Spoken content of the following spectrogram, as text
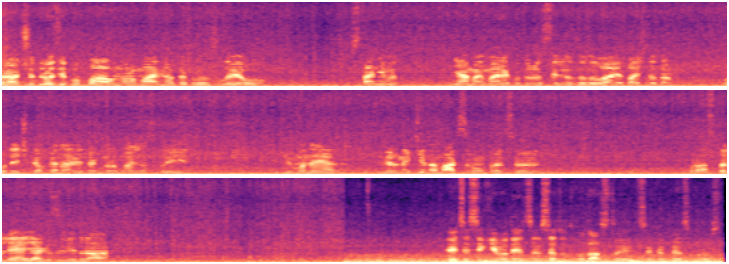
Коротше, друзі, попав в нормальну таку зливу. Останніми днями Америку дуже сильно заливає. Бачите, там водичка в канаві так нормально стоїть. І в мене двірники на максимум працюють. Просто лє як з відра. Дивіться, скільки води, це все тут вода стоїть, це капець просто.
